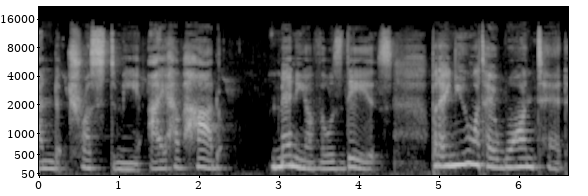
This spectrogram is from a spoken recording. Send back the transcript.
and trust me, I have had many of those days. but I knew what I wanted,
